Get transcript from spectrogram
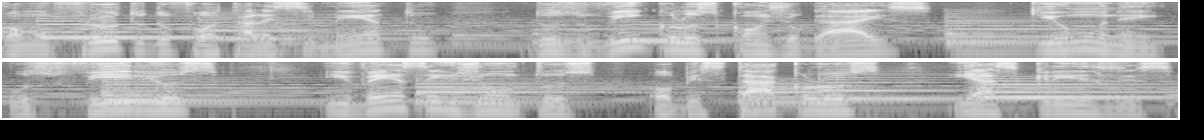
como fruto do fortalecimento dos vínculos conjugais que unem os filhos e vencem juntos obstáculos e as crises,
